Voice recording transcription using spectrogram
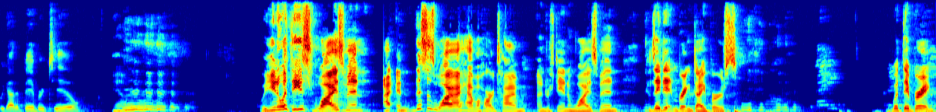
We got a bib or two. Yeah. Well, you know what? These wise men, I, and this is why I have a hard time understanding wise men, because they didn't bring diapers. What they bring?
